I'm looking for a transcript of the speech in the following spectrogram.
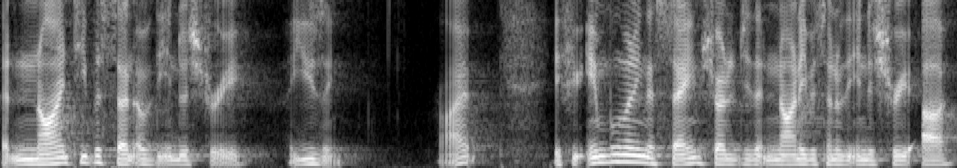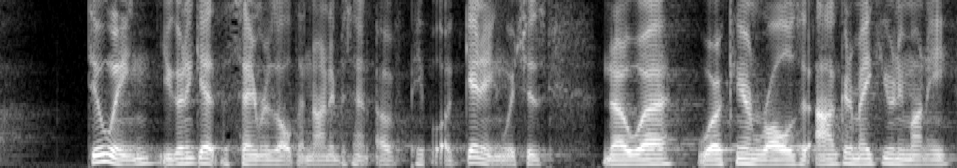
that 90% of the industry are using, right? If you're implementing the same strategy that 90% of the industry are doing, you're going to get the same result that 90% of people are getting, which is nowhere, working on roles that aren't going to make you any money,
